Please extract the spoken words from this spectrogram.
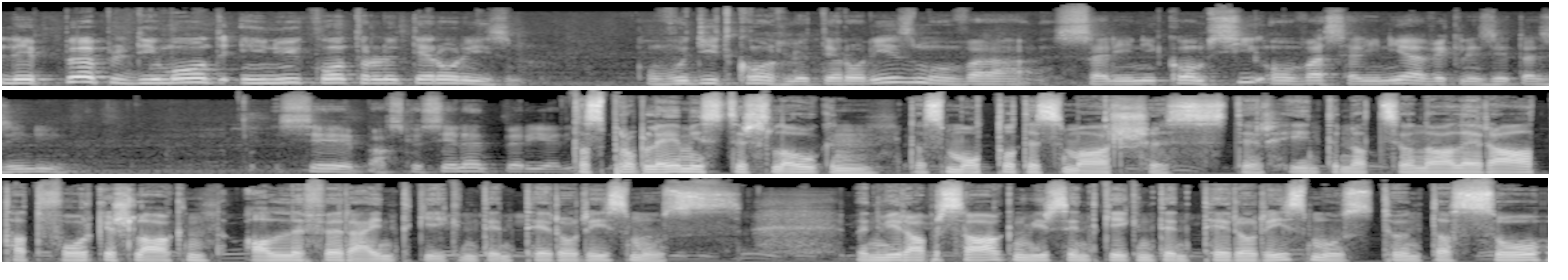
les peuples du monde unis contre le terrorisme. Quand vous dites contre le terrorisme, on va s'aligner comme si on va s'aligner avec les États-Unis. Das Problem ist der Slogan, das Motto des Marsches. Der Internationale Rat hat vorgeschlagen, alle vereint gegen den Terrorismus. Wenn wir aber sagen, wir sind gegen den Terrorismus, tönt das so,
